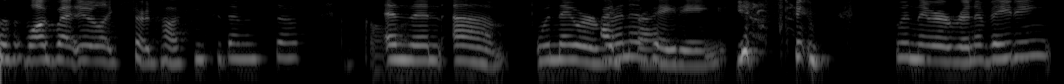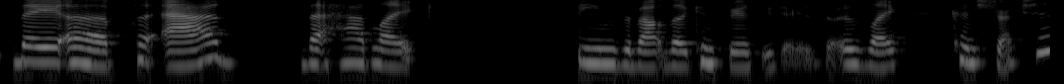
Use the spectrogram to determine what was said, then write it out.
walk by and it would, like start talking to them and stuff. Oh, And then um when they were I'd renovating, yes, when they were renovating, they uh put ads that had like themes about the conspiracy theories. So it was like construction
